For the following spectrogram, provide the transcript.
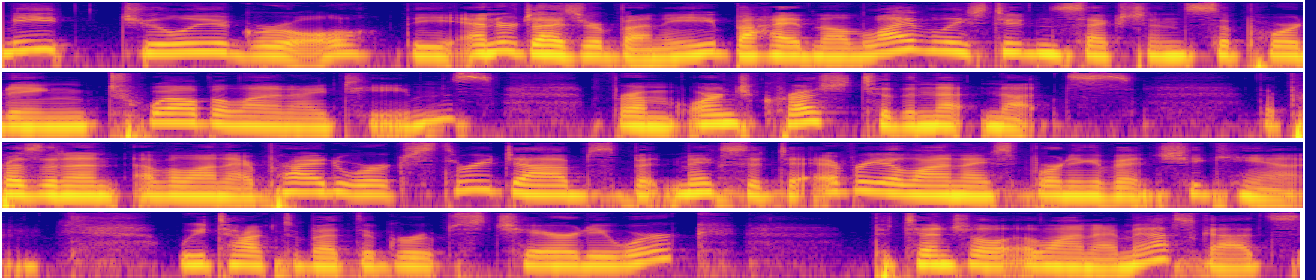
Meet Julia Greuel, the Energizer Bunny behind the lively student section supporting 12 Illini teams, from Orange Crush to the Net Nuts. The president of Illini Pride works three jobs but makes it to every Illini sporting event she can. We talked about the group's charity work, potential Illini mascots,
